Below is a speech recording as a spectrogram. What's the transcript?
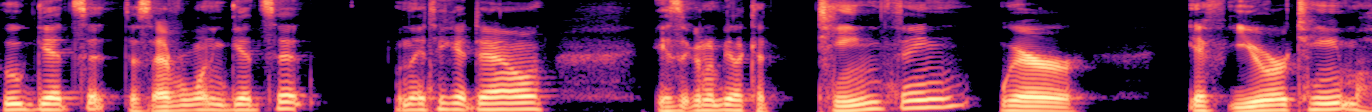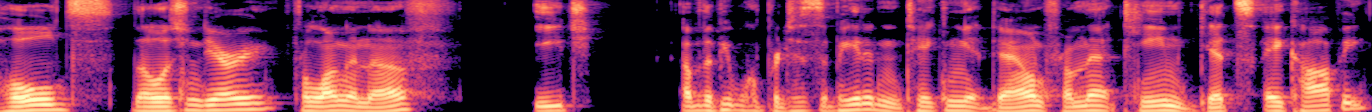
who gets it? Does everyone gets it when they take it down? Is it going to be like a team thing where if your team holds the legendary for long enough, each of the people who participated in taking it down from that team gets a copy?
